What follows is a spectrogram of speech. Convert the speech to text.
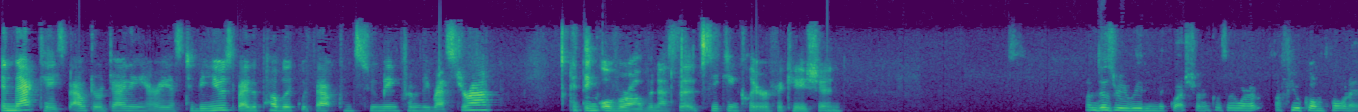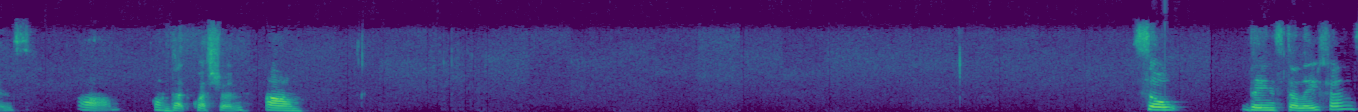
In that case, the outdoor dining area is to be used by the public without consuming from the restaurant. I think overall, Vanessa is seeking clarification. I'm just rereading the question because there were a few components um, on that question. Um, so the installations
